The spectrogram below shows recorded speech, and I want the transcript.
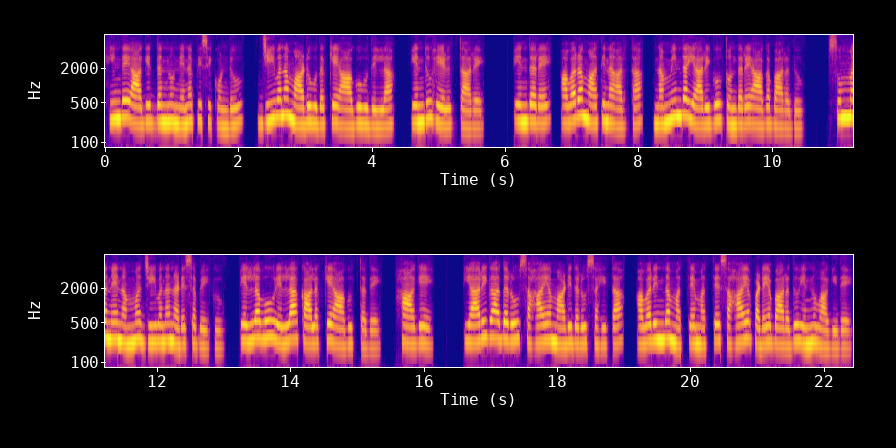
ಹಿಂದೆ ಆಗಿದ್ದನ್ನು ನೆನಪಿಸಿಕೊಂಡು, ಜೀವನ ಮಾಡುವುದಕ್ಕೆ ಆಗುವುದಿಲ್ಲ. ಎಂದು ಹೇಳುತ್ತಾರೆ. ಎಂದರೆ, ಅವರ ಮಾತಿನ ಅರ್ಥ, ನಮ್ಮಿಂದ ಯಾರಿಗೂ ತೊಂದರೆ ಆಗಬಾರದು. ಸುಮ್ಮನೆ ನಮ್ಮ ಜೀವನ ನಡೆಸಬೇಕು. ಎಲ್ಲವೂ ಎಲ್ಲಾ ಕಾಲಕ್ಕೆ ಆಗುತ್ತದೆ. ಹಾಗೆ, ಯಾರಿಗಾದರೂ ಸಹಾಯ ಮಾಡಿದರೂ ಸಹಿತ, ಅವರಿಂದ ಮತ್ತೆ ಮತ್ತೆ ಸಹಾಯ ಪಡೆಯಬಾರದು ಎನ್ನುವಾಗಿದೆ.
